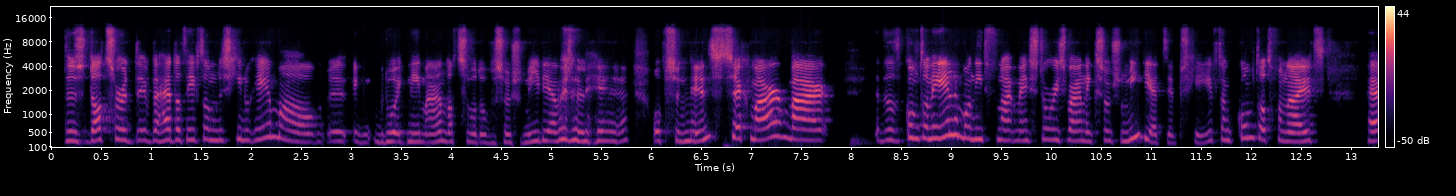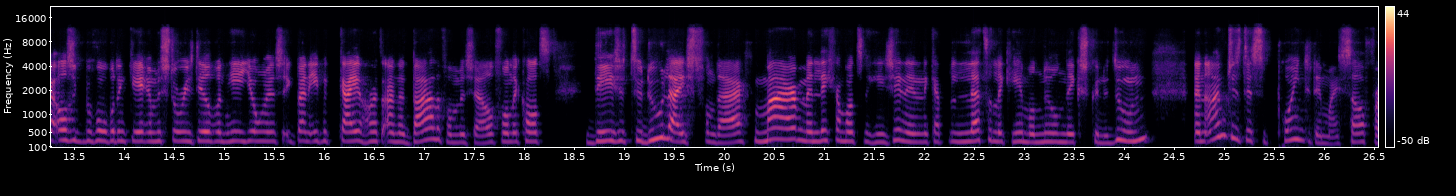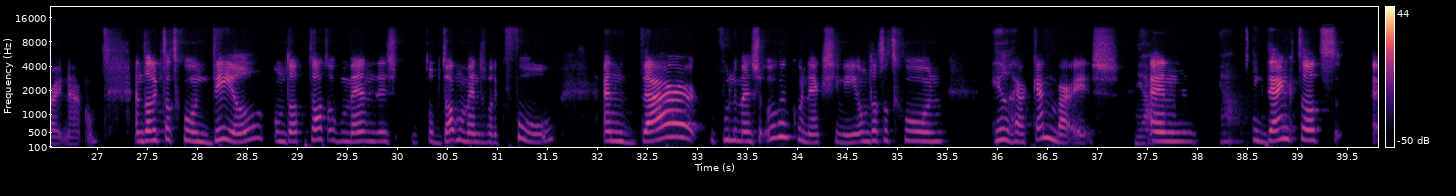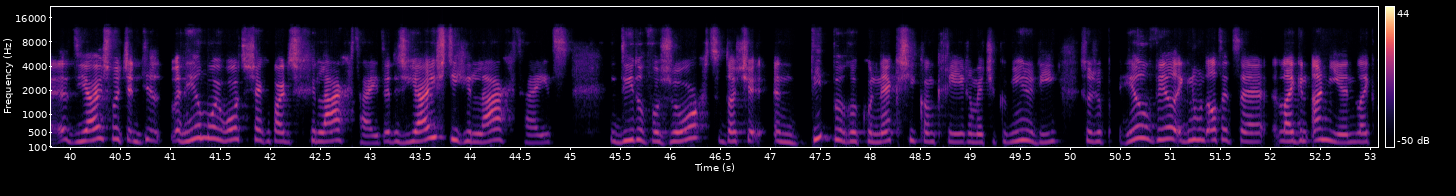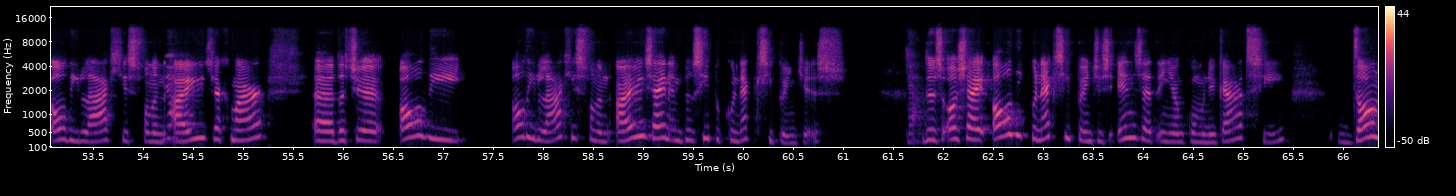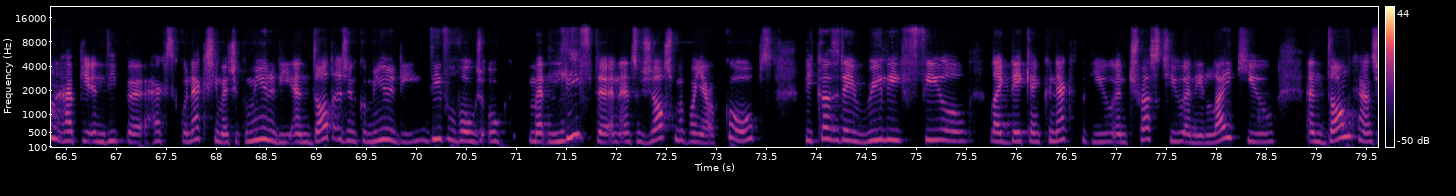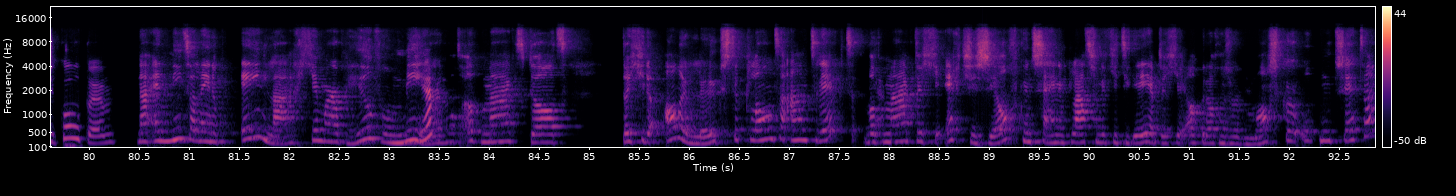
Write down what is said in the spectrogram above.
Dus dat soort, dat heeft dan misschien nog helemaal, eh, ik bedoel, ik neem aan dat ze wat over social media willen leren, op zijn minst, zeg maar. Maar dat komt dan helemaal niet vanuit mijn stories waarin ik social media tips geef. Dan komt dat vanuit als ik bijvoorbeeld een keer in mijn stories deel van... hé hey jongens, ik ben even keihard aan het balen van mezelf. Want ik had deze to-do-lijst vandaag, maar mijn lichaam had er geen zin in. En ik heb letterlijk helemaal nul niks kunnen doen. En I'm just disappointed in myself right now. En dat ik dat gewoon deel, omdat dat op, moment is, op dat moment is wat ik voel. En daar voelen mensen ook een connectie mee, omdat het gewoon heel herkenbaar is. Ja. En ja. ik denk dat het juist wat je, een heel mooi woord te zeggen bij is gelaagdheid. Het is juist die gelaagdheid die ervoor zorgt dat je een diepere connectie kan creëren met je community. Zoals op heel veel, ik noem het altijd uh, like an onion, like al die laagjes van een ui, zeg maar. Uh, dat je al die, al die laagjes van een ui zijn in principe connectiepuntjes. Ja. Dus als jij al die connectiepuntjes inzet in jouw communicatie, dan heb je een diepe, hechte connectie met je community. En dat is een community die vervolgens ook met liefde en enthousiasme van jou koopt, because they really feel like they can connect with you and trust you and they like you. En dan gaan ze kopen. Nou, en niet alleen op één laagje, maar op heel veel meer. Wat ook maakt dat, dat je de allerleukste klanten aantrekt. Wat maakt dat je echt jezelf kunt zijn in plaats van dat je het idee hebt dat je elke dag een soort masker op moet zetten.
